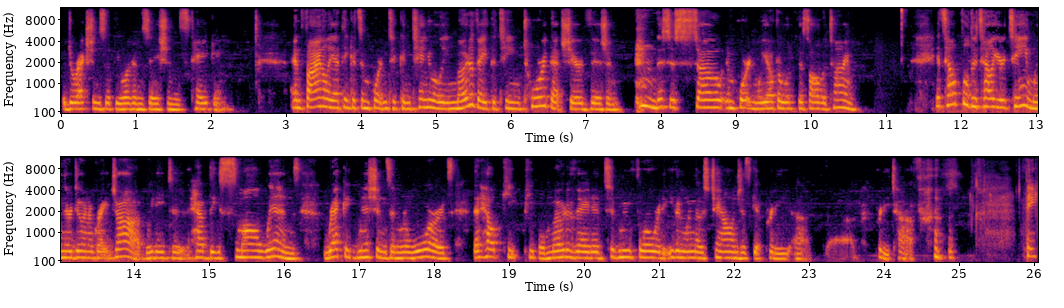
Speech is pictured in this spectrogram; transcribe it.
the directions that the organization is taking. And finally, I think it's important to continually motivate the team toward that shared vision. this is so important. We overlook this all the time. It's helpful to tell your team when they're doing a great job. We need to have these small wins, recognitions and rewards that help keep people motivated to move forward even when those challenges get pretty, uh, uh, pretty tough. Thank,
